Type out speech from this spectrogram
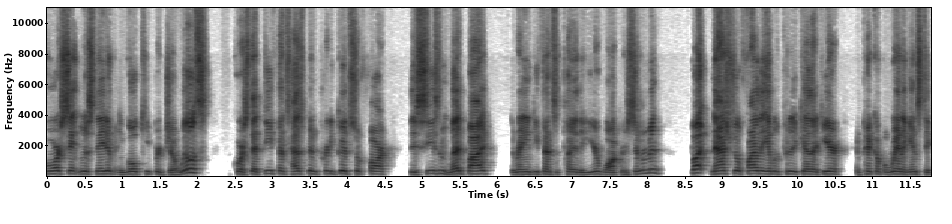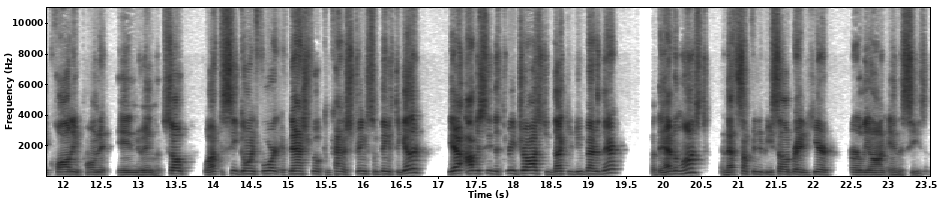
for St. Louis native and goalkeeper Joe Willis. Of course, that defense has been pretty good so far this season, led by the reigning defensive player of the year, Walker Zimmerman. But Nashville finally able to put it together here and pick up a win against a quality opponent in New England. So we'll have to see going forward if Nashville can kind of string some things together. Yeah, obviously the three draws, you'd like to do better there, but they haven't lost, and that's something to be celebrated here early on in the season.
